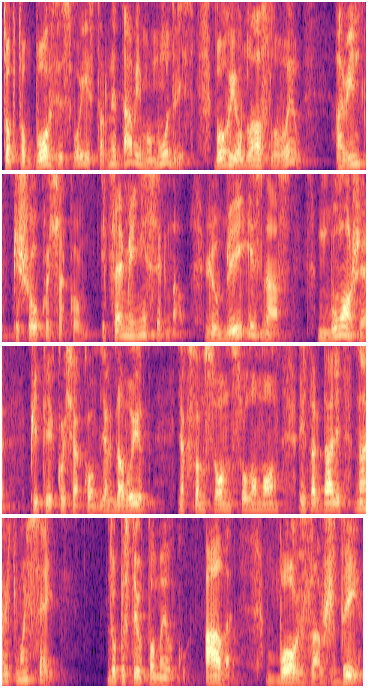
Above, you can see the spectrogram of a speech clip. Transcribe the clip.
Тобто Бог зі своєї сторони дав йому мудрість, Бог його благословив, а він пішов косяком. І це мені сигнал. Любий із нас може піти косяком, як Давид, як Самсон, Соломон і так далі. Навіть Мойсей допустив помилку. Але Бог завжди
